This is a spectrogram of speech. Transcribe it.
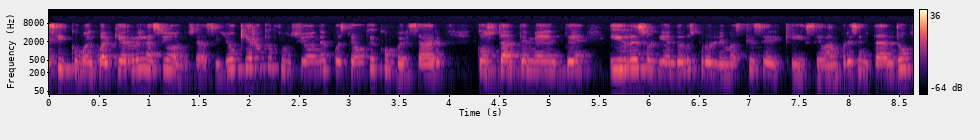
sí, como en cualquier relación, o sea, si yo quiero que funcione, pues tengo que conversar constantemente, ir resolviendo los problemas que se, que se van presentando,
